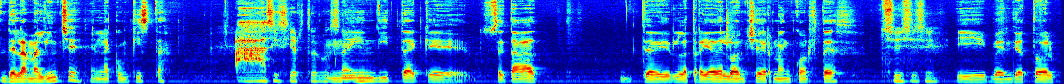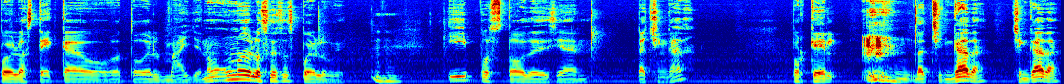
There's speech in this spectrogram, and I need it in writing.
De la Malinche, en la conquista. Ah, sí, cierto. Una indita que se estaba. la traía de lonche Hernán Cortés. Sí, sí, sí. y vendió a todo el pueblo azteca o a todo el maya, ¿no? Uno de los esos pueblos, güey. Y pues todos le decían la chingada. Porque el- la chingada, chingada,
